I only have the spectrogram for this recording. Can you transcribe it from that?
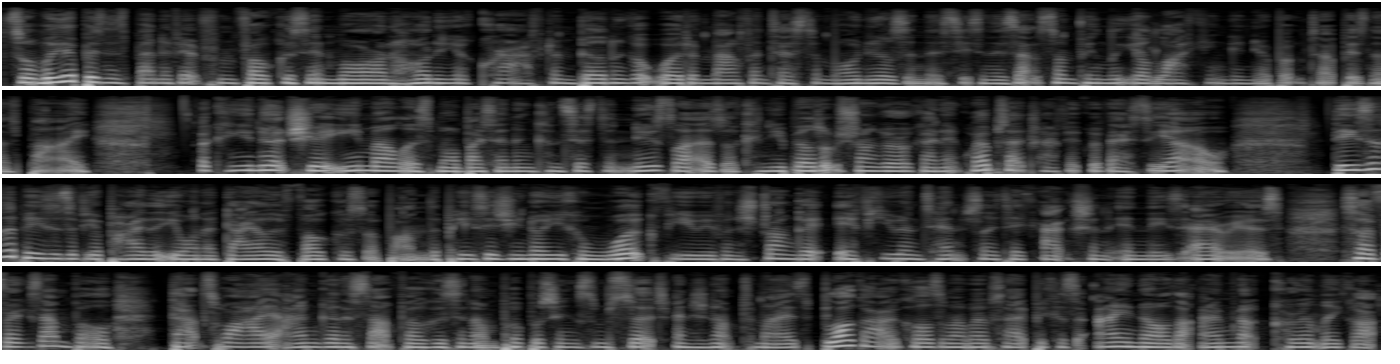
So, will your business benefit from focusing more on honing your craft and building up word of mouth and testimonials in this season? Is that something that you're lacking in your booked up business pie? Or can you nurture your email list more by sending consistent newsletters? Or can you build up stronger organic website traffic with SEO? These are the pieces of your pie that you want to dial your focus up on, the pieces you know you can work for you even stronger if you intentionally take action in these areas. So, for example, that's why I'm going to start focusing on publishing some search engine optimized blog articles on my website because I know that I'm not currently got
